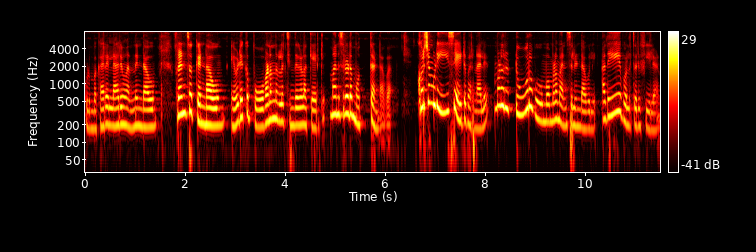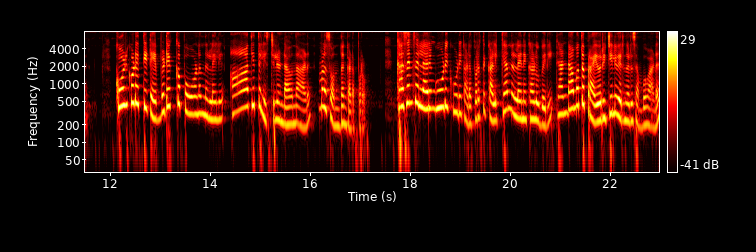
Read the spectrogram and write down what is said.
കുടുംബക്കാരെല്ലാവരും വന്നിട്ടുണ്ടാവും ഫ്രണ്ട്സൊക്കെ ഉണ്ടാവും എവിടെയൊക്കെ പോകണം എന്നുള്ള ചിന്തകളൊക്കെ ആയിരിക്കും മനസ്സിലൂടെ മൊത്തം ഉണ്ടാവുക. കുറച്ചും കൂടി ഈസി ആയിട്ട് പറഞ്ഞാൽ നമ്മളൊരു ടൂർ പോകുമ്പോൾ നമ്മളെ മനസ്സിലുണ്ടാവില്ലേ അതേപോലത്തെ ഒരു ഫീലാണ് കോഴിക്കോട് എത്തിയിട്ട് എവിടെയൊക്കെ പോകണം എന്നുള്ളതിൽ ആദ്യത്തെ ലിസ്റ്റിലുണ്ടാവുന്നതാണ് നമ്മളെ സ്വന്തം കടപ്പുറം. കസിൻസ് എല്ലാവരും കൂടി കൂടി കടപ്പുറത്ത് കളിക്കാൻ എന്നുള്ളതിനേക്കാൾ ഉപരി രണ്ടാമത്തെ പ്രയോറിറ്റിയിൽ വരുന്ന ഒരു സംഭവമാണ്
